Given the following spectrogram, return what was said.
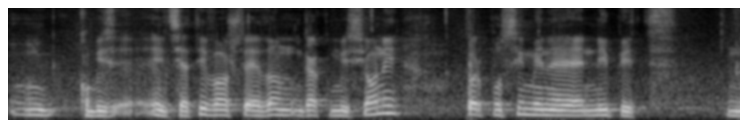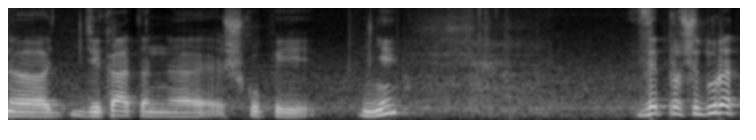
Iniciativa është edhe nga komisioni për punësimin e nipit në gjikatën Shkupi 1. Dhe procedurat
